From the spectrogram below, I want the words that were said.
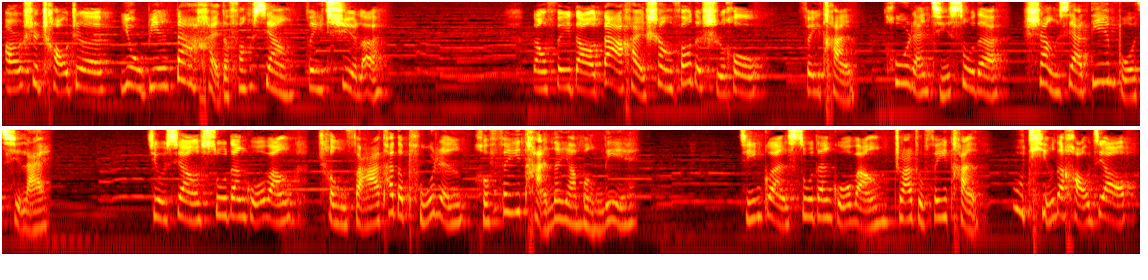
而是朝着右边大海的方向飞去了。当飞到大海上方的时候，飞毯突然急速地上下颠簸起来，就像苏丹国王惩罚他的仆人和飞毯那样猛烈。尽管苏丹国王抓住飞毯，不停地嚎叫、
